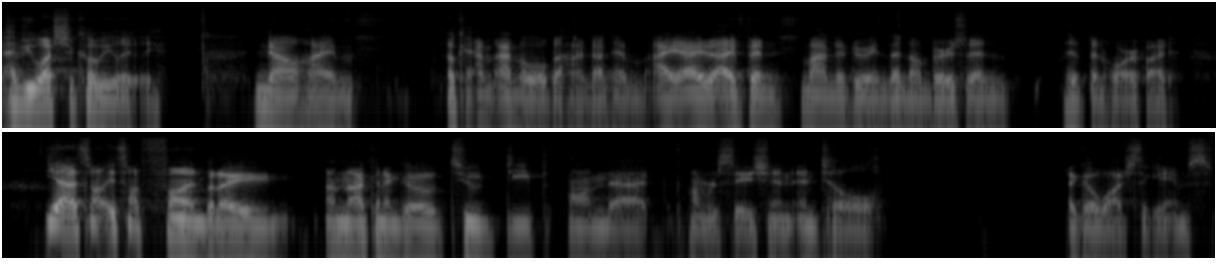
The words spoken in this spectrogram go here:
Have you watched Ja'Kobe lately? No, I'm Okay. I'm I'm a little behind on him. I, I I've been monitoring the numbers and have been horrified. Yeah, it's not it's not fun, but I I'm not going to go too deep on that conversation until I go watch the games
